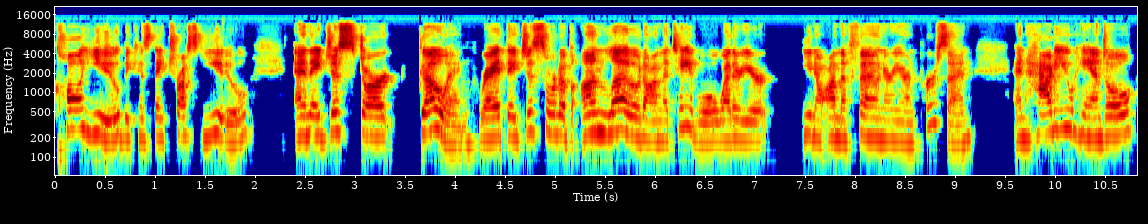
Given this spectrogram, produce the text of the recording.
call you because they trust you. And they just start going right? They just sort of unload on the table whether you're you know on the phone or you're in person and how do you handle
